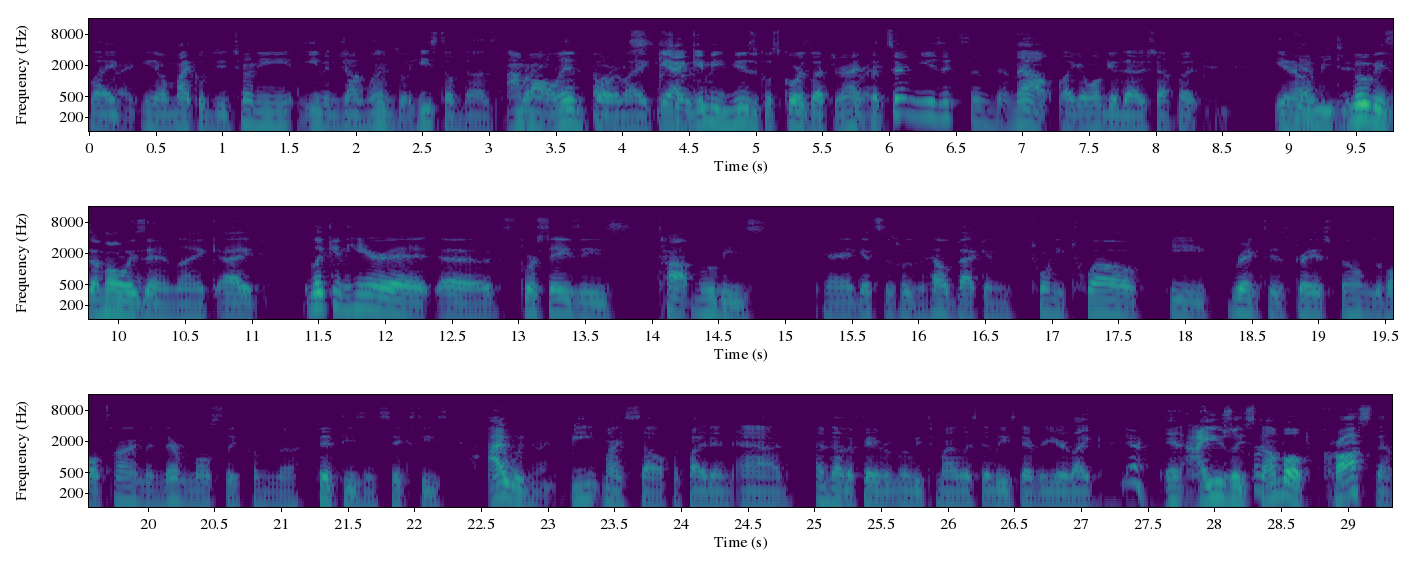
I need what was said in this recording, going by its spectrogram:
like Right. you know Michael Giacchino, even John Williams, what he still does. I'm Right. all in for. Oh, like, yeah, give me musical scores left and right. Right. But certain musics, I'm, I'm out. Like, I won't give that a shot. But you know, Yeah, movies, I'm always in. Like, I looking here at uh, Scorsese's top movies. I guess this was held back in 2012. He ranked his greatest films of all time, and they're mostly from the 50s and 60s. I would Right. beat myself if I didn't add another favorite movie to my list at least every year. Like, Yeah. and I usually stumble across them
